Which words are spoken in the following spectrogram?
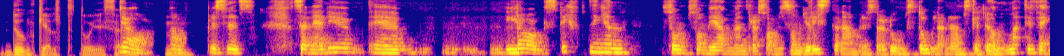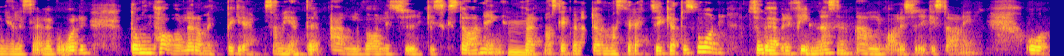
dunkelt då gissar jag. Ja, mm. ja precis. Sen är det ju eh, lagstiftningen som, som vi använder oss av, som juristerna använder sig av domstolen när de ska döma till fängelse eller vård. De talar om ett begrepp som heter allvarlig psykisk störning. Mm. För att man ska kunna dömas till rättspsykiatrisk vård så behöver det finnas en allvarlig psykisk störning. Och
